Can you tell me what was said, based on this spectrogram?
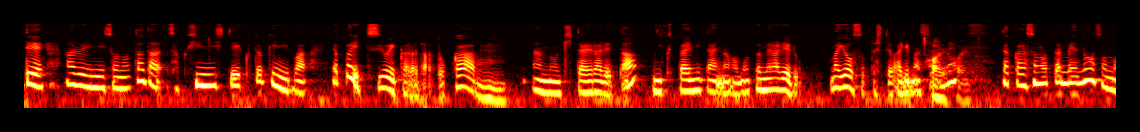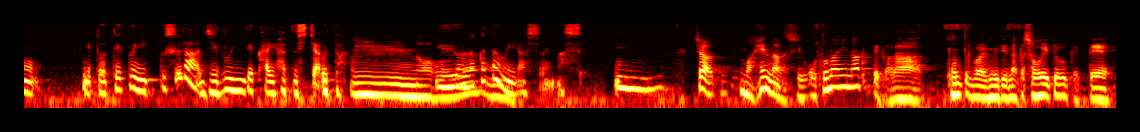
である意味そのただ作品にしていく時にはやっぱり強い体とか、うん、あの鍛えられた肉体みたいなのが求められる、まあ、要素としてはありますよね。はいはい、だからそのためのそのえっと、テクニックすら自分で開発しちゃうというような方もいらっしゃいます。うん、じゃあ、まあ、変な話大人になってからコンテンポラリー見てなんか衝撃を受けて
